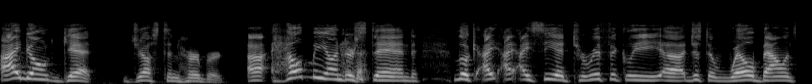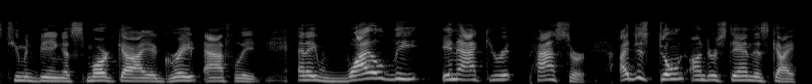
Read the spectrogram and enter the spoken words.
I don't get Justin Herbert. Uh, help me understand. Look, I, I, I, see a terrifically, uh, just a well balanced human being, a smart guy, a great athlete, and a wildly inaccurate passer. I just don't understand this guy.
